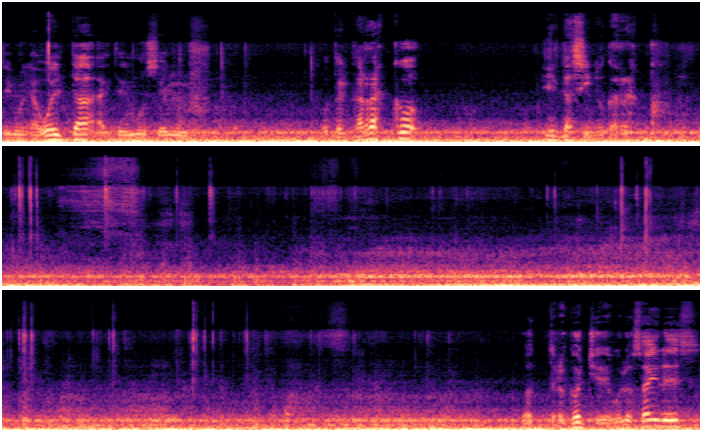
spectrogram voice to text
Dimos la vuelta, ahí tenemos el Hotel Carrasco y el Casino Carrasco. Coche de Buenos Aires.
